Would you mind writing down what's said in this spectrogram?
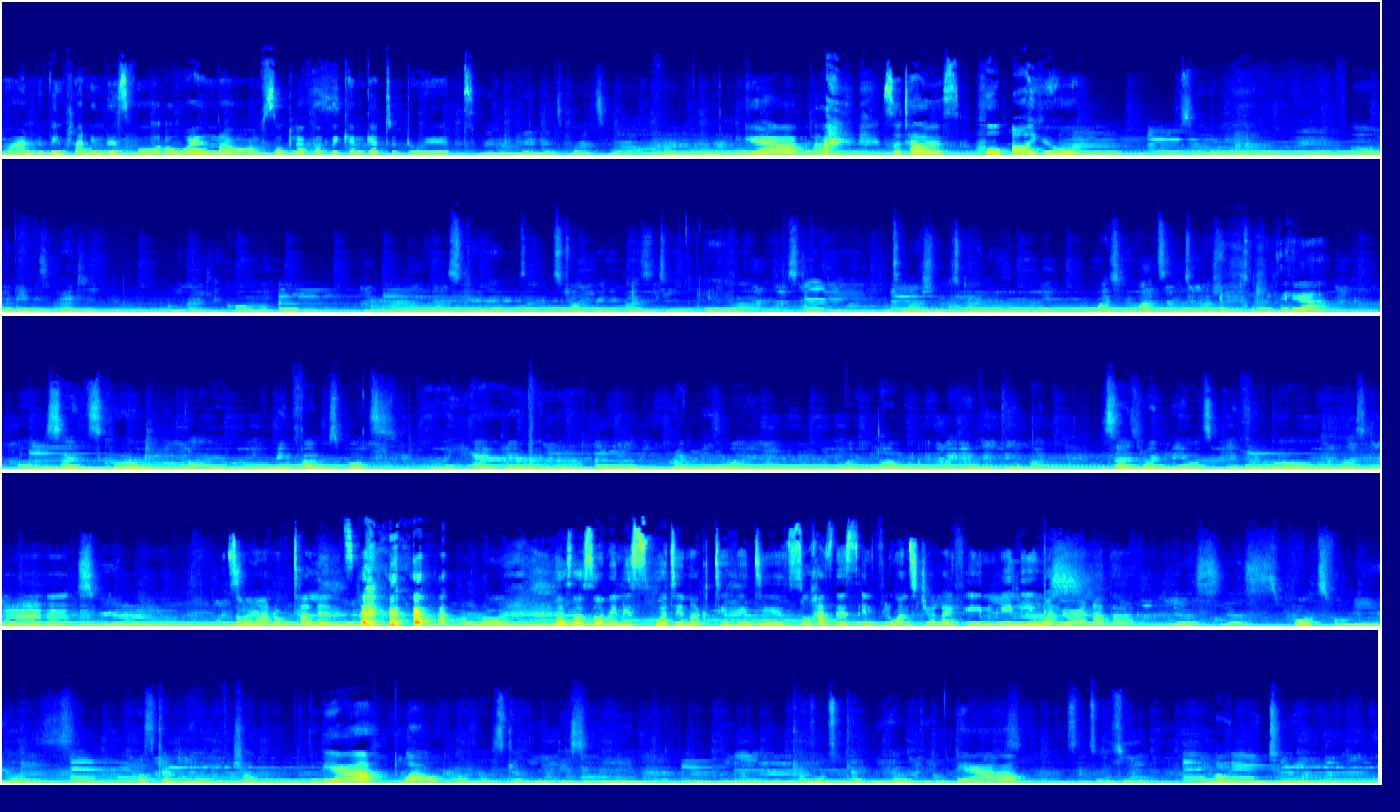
Man, we've been planning this for a while now. I'm so glad that we can get to do it. It's been a minute, but well, we're finally here. Yeah. so tell us, who are you? So, uh, my name is Bradley. I'm Bradley Kwama. I'm a student at Strathmore University. Mhm. Uh, I study international studies, Bachelor of Arts in International Studies. yeah. Um, besides school, I'm a big fan of sports. Oh yeah. I play rugby. Rugby besides rugby, I also play football, basketball, Mm, mm, I swim, He's a man of talent. I run. Those are so many sporting activities. So has this influenced your life in any Yes. one way or another? yes, yes. Sports for me has has kept me out of trouble. Yeah. Wow. Has, has kept me disciplined and has also kept me healthy. Yeah. So it's, it's also allowed me to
